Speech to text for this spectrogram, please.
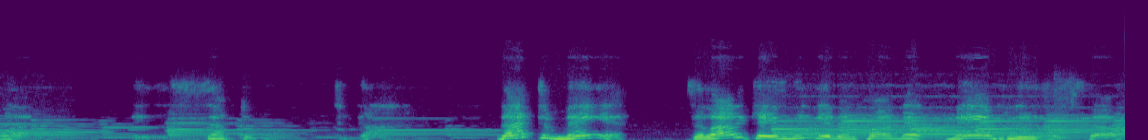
what? Acceptable to God, not to man. So a lot of cases we get in caught that man pleasing stuff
